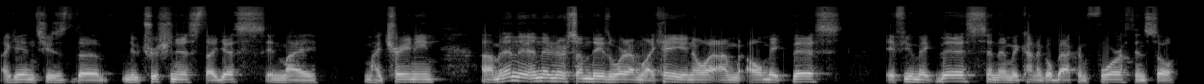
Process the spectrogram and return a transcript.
again she's the nutritionist, I guess, in my my training. Um, and then there, and then there's some days where I'm like, hey, you know what? I'm I'll make this if you make this, and then we kind of go back and forth. And so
